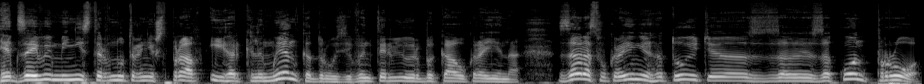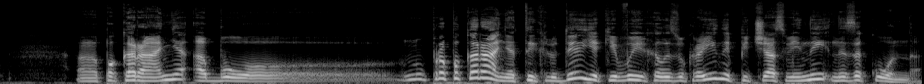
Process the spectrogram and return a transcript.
Як заявив міністр внутрішніх справ Ігор Клименко, друзі, в інтерв'ю РБК Україна, зараз в Україні готують е, закон про покарання або ну, про покарання тих людей, які виїхали з України під час війни незаконно.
